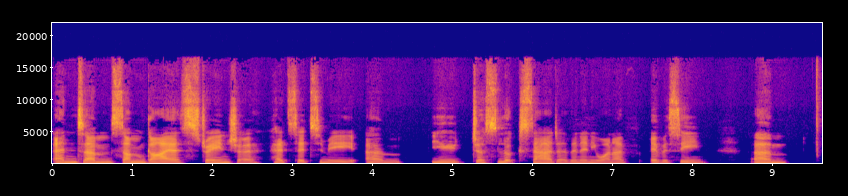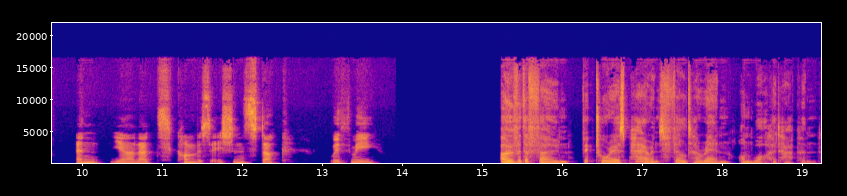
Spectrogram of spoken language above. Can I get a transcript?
and um, some guy, a stranger, had said to me, um, "You just look sadder than anyone I've ever seen." Um, and yeah, that conversation stuck with me. Over the phone, Victoria's parents filled her in on what had happened.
